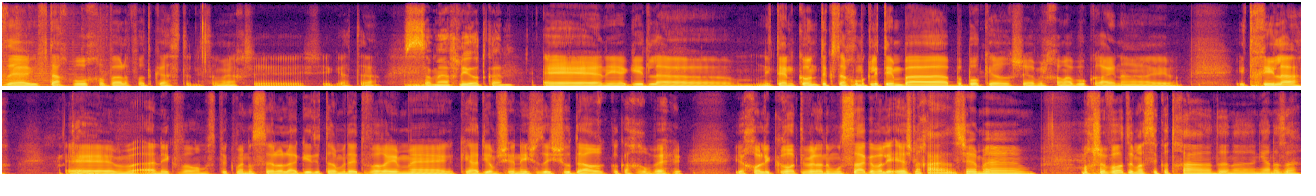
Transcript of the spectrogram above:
אז אה, יפתח, ברוך הבא לפודקאסט, אני שמח ש... שהגעת. שמח להיות כאן. אה, אני אגיד לה, ניתן קונטקסט, אנחנו מקליטים בבוקר שהמלחמה באוקראינה אה, התחילה. כן. אני כבר מספיק מנוסה לא להגיד יותר מדי דברים, כי עד יום שני שזה ישודר, כל כך הרבה יכול לקרות ואין לנו מושג, אבל יש לך איזשהם מחשבות, זה מעסיק אותך, העניין הזה?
